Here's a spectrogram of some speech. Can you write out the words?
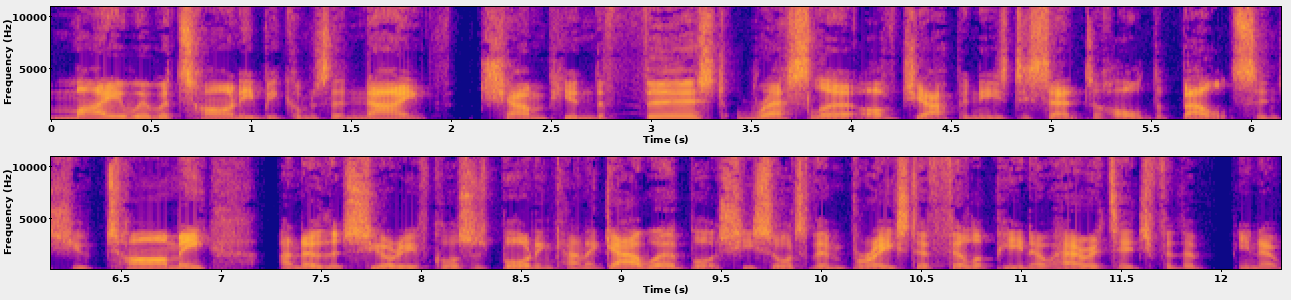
Mayu Iwatani becomes the ninth champion, the first wrestler of Japanese descent to hold the belt since Utami. I know that Syuri, of course, was born in Kanagawa, but she sort of embraced her Filipino heritage for the, you know,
